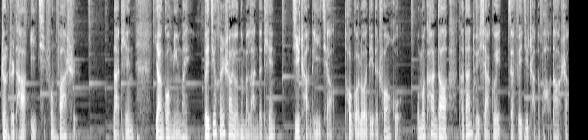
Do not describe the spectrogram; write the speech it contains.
正值他意气风发时。那天阳光明媚，北京很少有那么蓝的天。机场的一角，透过落地的窗户，我们看到他单腿下跪在飞机场的跑道上，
